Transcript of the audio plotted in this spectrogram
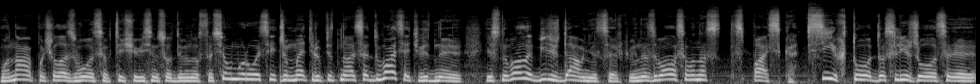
Вона почала зводитися в 1897 році. Метрів 15-20 від неї існували більш давні церкви. Називалася вона Спаська. Всі, хто досліджував цю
